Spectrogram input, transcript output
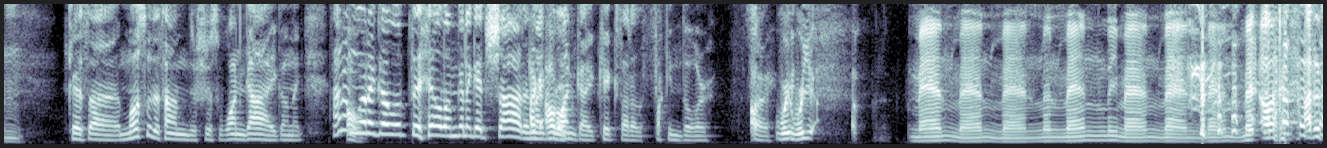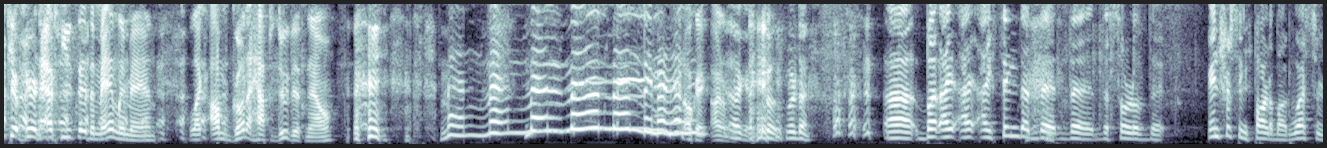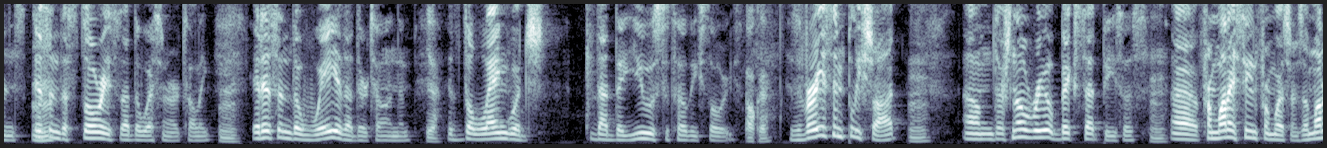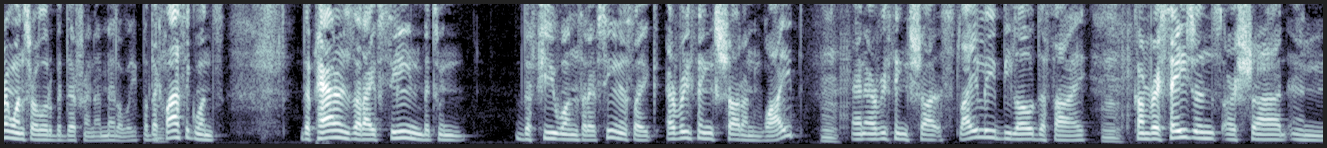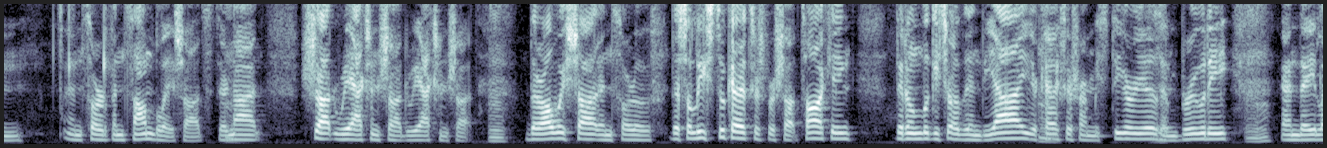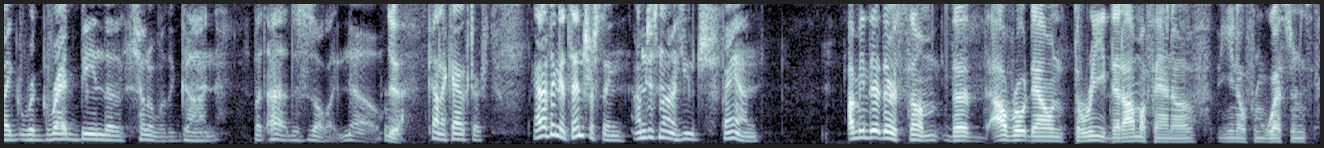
Because uh, most of the time there's just one guy going like, I don't want to go up the hill. I'm gonna get shot, and like hold on. one guy kicks out of the fucking door. Sorry. Were, were you? Man, man, man, man, manly man, man, man, man. Uh, I just kept hearing after you said the manly man, like I'm gonna have to do this now. man, man, man, man, manly man. Okay, I don't. okay, cool. We're done. Uh, but I, I, I think that the, the, the sort of the interesting part about westerns Mm-hmm. isn't the stories that the western are telling. It isn't the way that they're telling them. Mm. Yeah. It's the language that they use to tell these stories. Okay. It's very simply shot. Um, there's no real big set pieces. Hmm. Uh, from what I've seen from westerns, the modern ones are a little bit different, admittedly, but the hmm. classic ones, the patterns that I've seen between the few ones that I've seen is like everything's shot on wide hmm. and everything's shot slightly below the thigh. Conversations are shot in in sort of ensemble shots. They're not shot reaction shot reaction shot. They're always shot in sort of there's at least two characters per shot talking. They don't look each other in the eye. Your characters are mysterious and broody, and they like regret being the killer with a gun. But uh, this is all like no Yeah. kind of characters, and I think it's interesting. I'm just not a huge fan. I mean, there, there's some. The I wrote down three that I'm a fan of. You know, from westerns.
